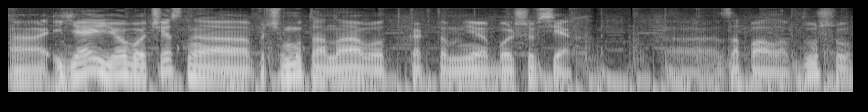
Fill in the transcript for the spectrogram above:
А, Я ее, вот честно, почему-то она вот как-то мне больше всех э, запала в душу.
